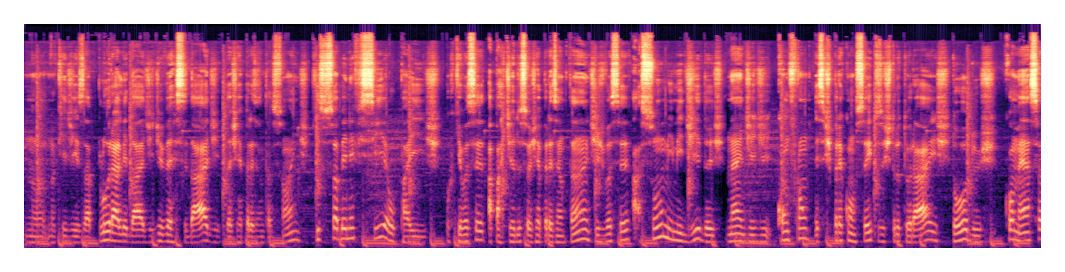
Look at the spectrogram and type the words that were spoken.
no, no que diz a pluralidade diversidade das representações, isso só beneficia o país, porque você, a partir dos seus representantes, você assume medidas, né, de, de confrontar esses preconceitos estruturais todos, começa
